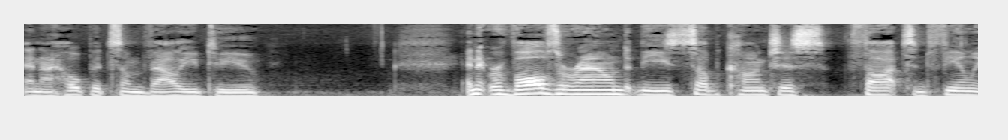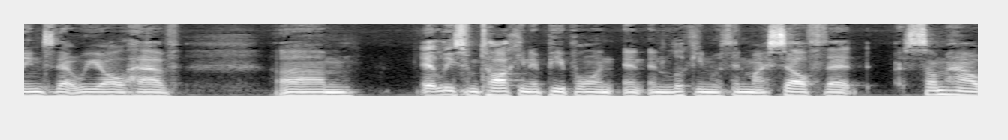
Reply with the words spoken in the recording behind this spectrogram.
and I hope it's some value to you and it revolves around these subconscious thoughts and feelings that we all have. Um, at least from talking to people and, and, and looking within myself that somehow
